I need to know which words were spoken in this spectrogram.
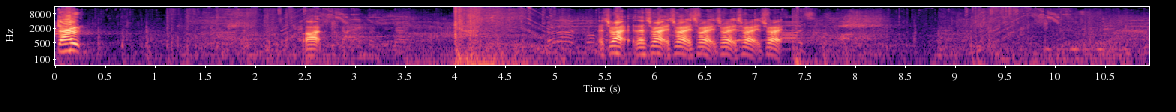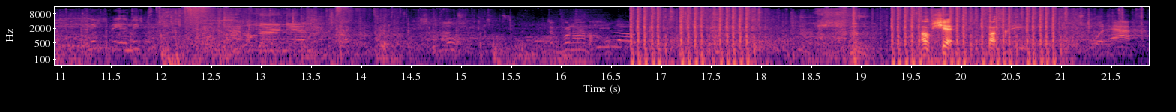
Don't! Right, that's right, that's right, that's right, that's right, that's right, that's right, that's right. Oh, there needs to be at least... Don't run ammo. Oh shit! Fuck. What happened?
